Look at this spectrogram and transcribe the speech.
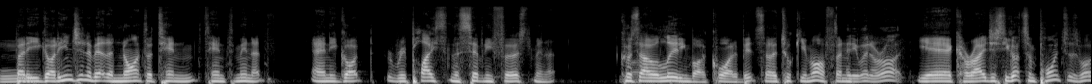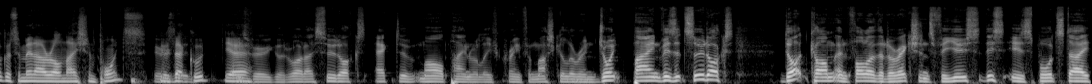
Mm. but he got injured about the ninth or 10, 10th minute, and he got replaced in the seventy first minute because they were leading by quite a bit, so they took him off. And And he went all right. yeah, courageous. He got some points as well. Got some NRL Nation points. Very was that good? Yeah. was very good. Right, Sudox Active Mild Pain Relief Cream for muscular and joint pain. Visit sudox.com and follow the directions for use. This is Sports Day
